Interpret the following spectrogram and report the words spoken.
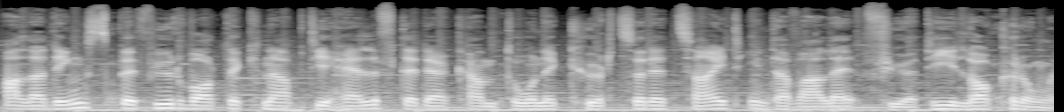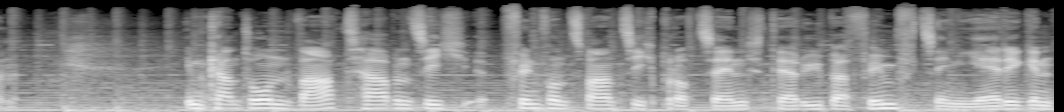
Allerdings befürwortet knapp die Hälfte der Kantone kürzere Zeitintervalle für die Lockerungen. Im Kanton Waadt haben sich 25 Prozent der über 15-Jährigen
